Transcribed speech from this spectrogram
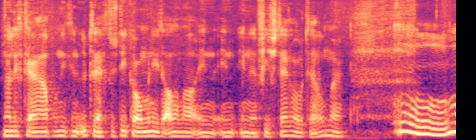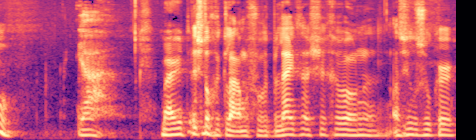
Nou ligt Ter Apel niet in Utrecht, dus die komen niet allemaal in, in, in een viersterrenhotel. Maar Hmm. ja, Maar het is toch reclame voor het beleid als je gewoon een asielzoeker...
